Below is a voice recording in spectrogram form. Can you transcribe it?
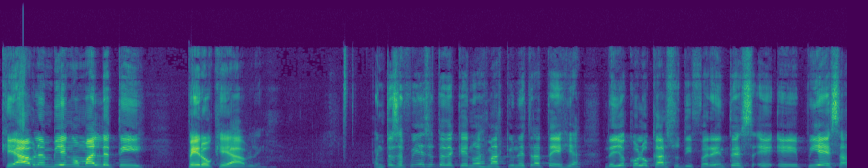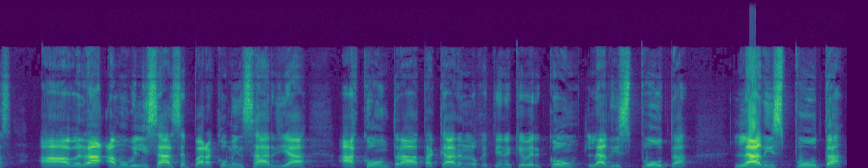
que hablen bien o mal de ti, pero que hablen. Entonces, fíjense ustedes que no es más que una estrategia de ellos colocar sus diferentes eh, piezas a, ¿verdad? a movilizarse para comenzar ya a contraatacar en lo que tiene que ver con la disputa, la disputa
